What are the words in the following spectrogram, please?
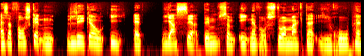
Altså forskellen ligger jo i, at jeg ser dem som en af vores stormagter i Europa,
